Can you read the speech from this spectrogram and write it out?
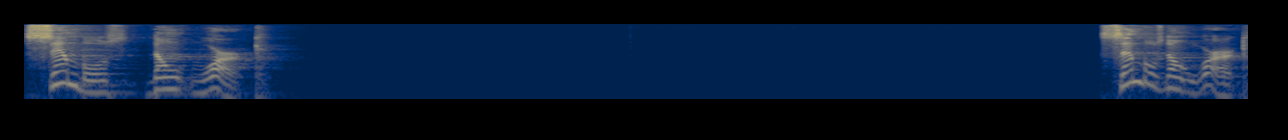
Symbols don't work. Symbols don't work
